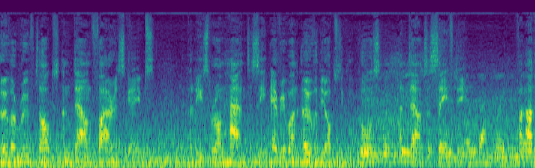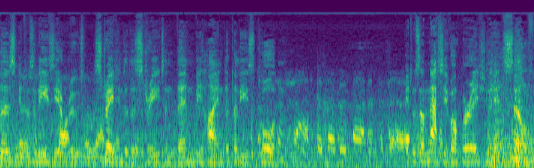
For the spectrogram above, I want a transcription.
over rooftops and down fire escapes. Police were on hand to see everyone over the obstacle course and down to safety. For others, it was an easier route, straight into the street and then behind the police cordon. It was a massive operation in itself,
